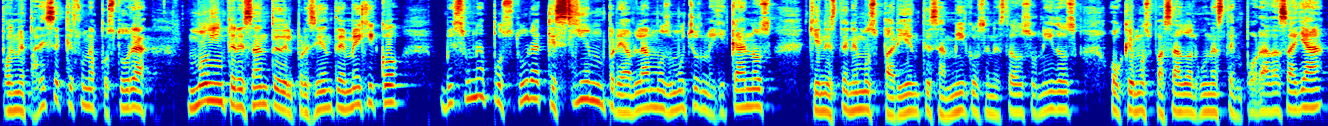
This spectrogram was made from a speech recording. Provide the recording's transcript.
pues me parece que es una postura muy interesante del presidente de México. Es una postura que siempre hablamos muchos mexicanos, quienes tenemos parientes, amigos en Estados Unidos o que hemos pasado algunas temporadas allá,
